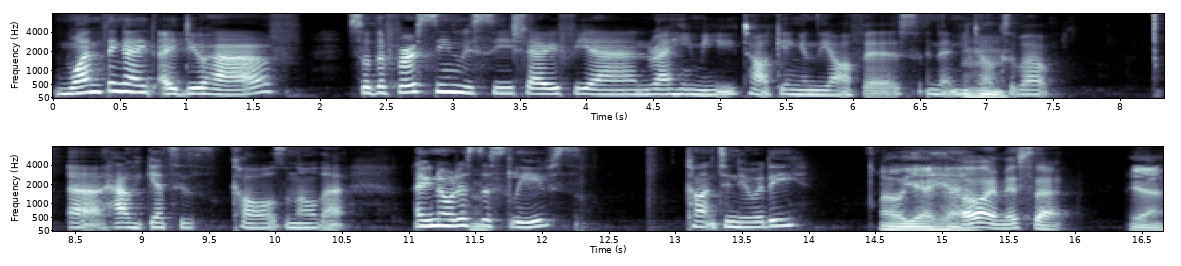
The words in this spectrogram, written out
one thing I, I do have. So the first scene we see Sharifi and Rahimi talking in the office, and then he talks about uh, how he gets his calls and all that. Have you noticed the sleeves continuity? Oh yeah, yeah, Oh, I missed that. yeah.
